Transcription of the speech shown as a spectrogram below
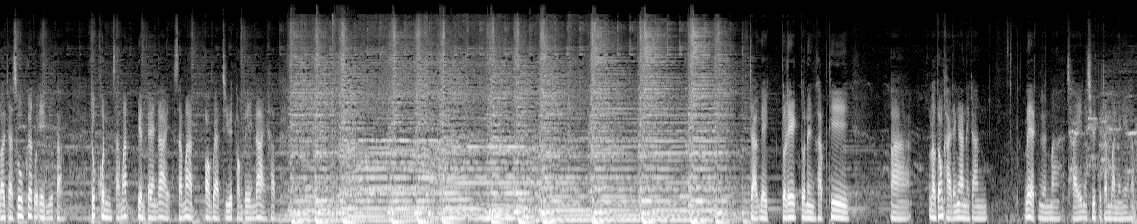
เราจะสู้เพื่อตัวเองหรือเปล่า ทุกคนสามารถเปลี่ยนแปลงได้ สามารถออกแบบชีวิตของตัวเองได้ครับจากเด็กตัวเลขตัวหนึ่งครับที่เราต้องขายแรงงานในการแลกเงินมาใช้ในชีวิตประจำวันอย่างเงี้ยครับ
